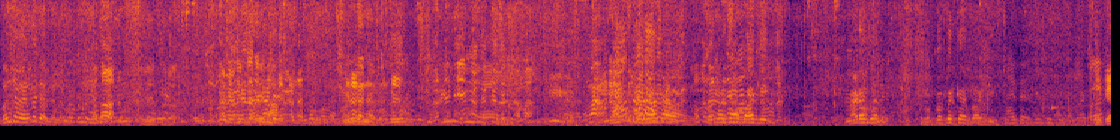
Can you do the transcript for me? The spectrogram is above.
కొంచెం వెనక జరగండి కొబ్బరికాయ బాకీ మేడం గారు కొబ్బరికాయ బాకీ ఓకే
